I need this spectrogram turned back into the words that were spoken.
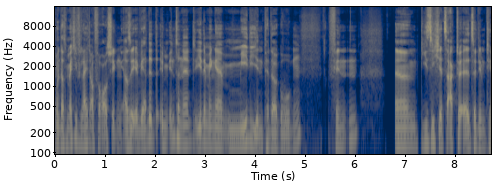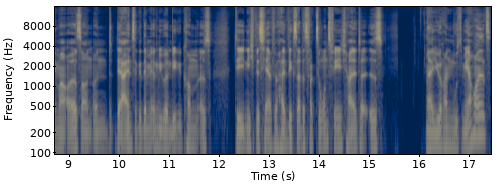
und das möchte ich vielleicht auch vorausschicken. Also ihr werdet im Internet jede Menge Medienpädagogen finden, ähm, die sich jetzt aktuell zu dem Thema äußern. Und der einzige, der mir irgendwie über den Weg gekommen ist, den ich bisher für halbwegs satisfaktionsfähig halte, ist äh, Jöran Mus-Mehrholz.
